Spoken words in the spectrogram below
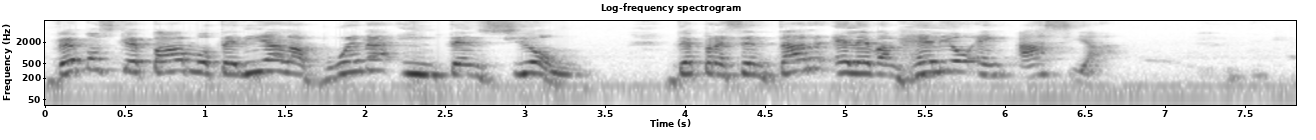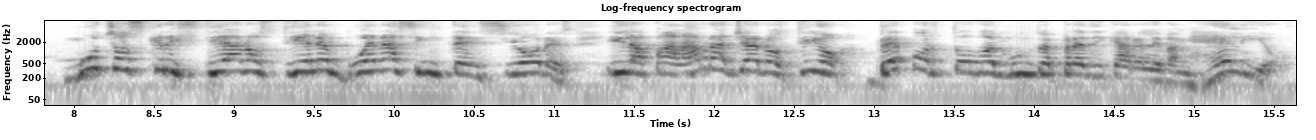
vemos que Pablo tenía la buena intención de presentar el Evangelio en Asia. Muchos cristianos tienen buenas intenciones y la palabra ya nos dijo, ve por todo el mundo y predicar el Evangelio.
